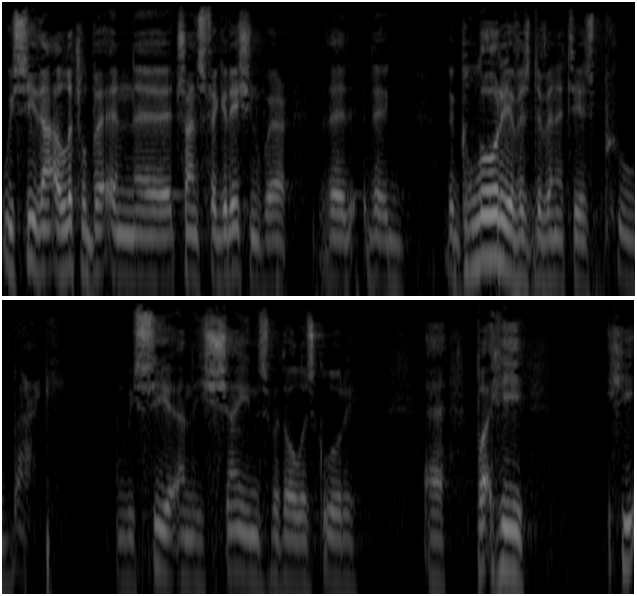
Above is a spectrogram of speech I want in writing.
we see that a little bit in the Transfiguration, where the, the, the glory of his divinity is pulled back. And we see it, and he shines with all his glory. Uh, but he, he,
